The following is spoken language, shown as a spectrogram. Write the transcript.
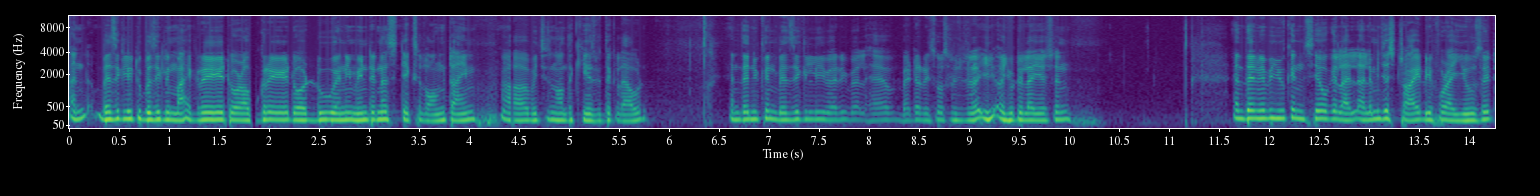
and basically to basically migrate or upgrade or do any maintenance takes a long time, uh, which is not the case with the cloud. And then you can basically very well have better resource utilization and then maybe you can say, okay, let, me just try it before I use it.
